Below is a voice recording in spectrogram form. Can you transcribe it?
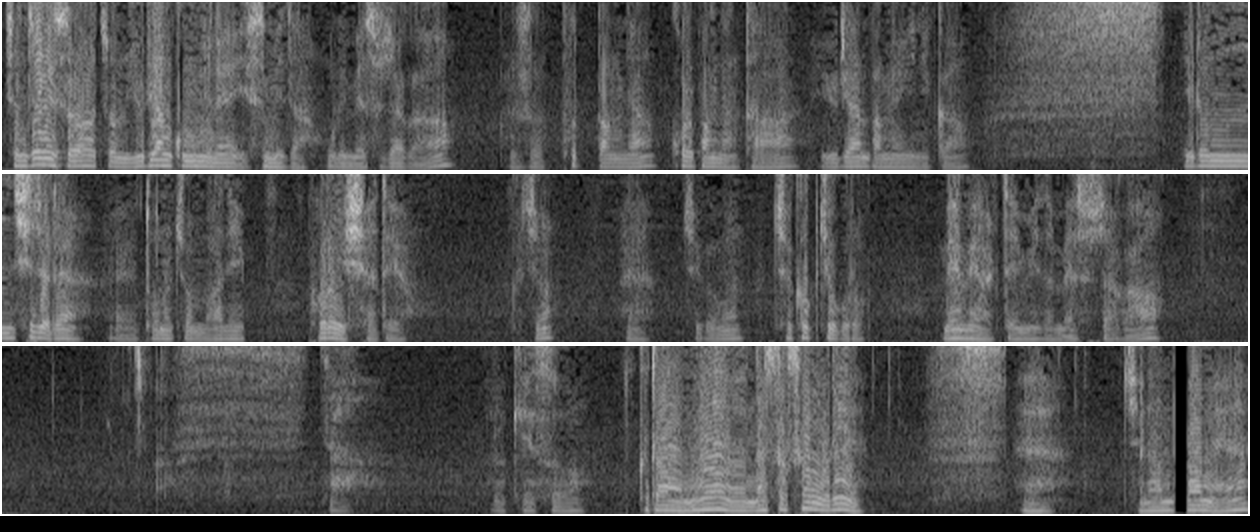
전쟁에서 좀 유리한 국면에 있습니다. 우리 매수자가. 그래서 풋 방향, 콜 방향 다 유리한 방향이니까 이런 시절에 예, 돈을 좀 많이 걸어 있어야 돼요. 그죠? 예, 지금은 적극적으로 매매할 때입니다. 매수자가. 자, 그렇게 해서 그 다음에 나스닥 선물이 예, 지난밤에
